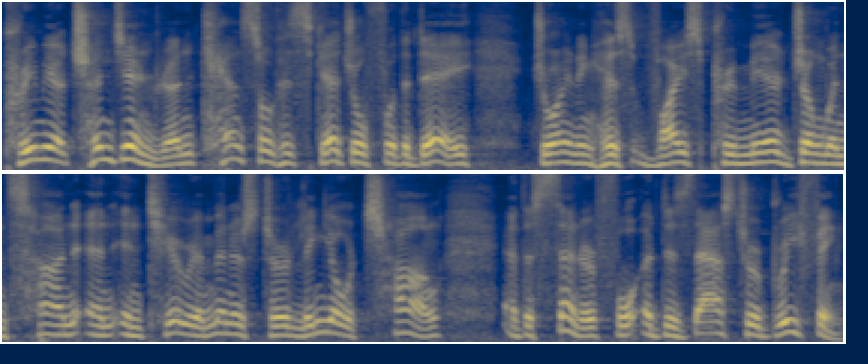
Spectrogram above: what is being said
Premier Chen Chien-jen canceled his schedule for the day, joining his Vice Premier Cheng Wen-tsan and Interior Minister Lin Yu-chang at the center for a disaster briefing.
